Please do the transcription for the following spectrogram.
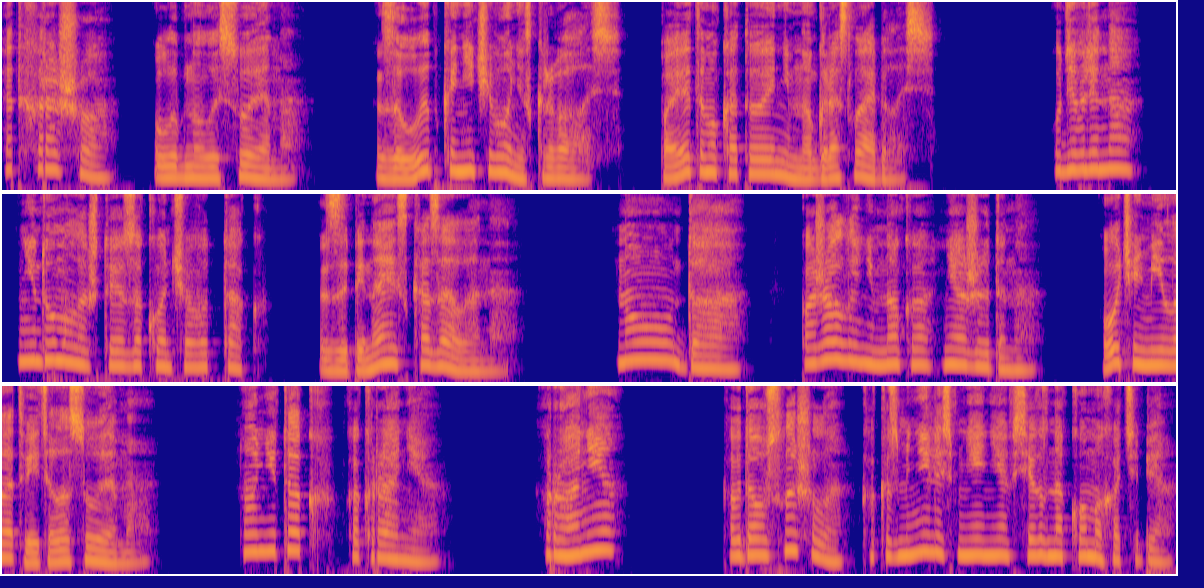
Это хорошо», – улыбнулась Суэма. За улыбкой ничего не скрывалось, поэтому Катоя немного расслабилась. «Удивлена? Не думала, что я закончу вот так», – запинаясь, сказала она. «Ну, да, пожалуй, немного неожиданно». Очень мило ответила Суэма. Но не так, как ранее. Ранее? Когда услышала, как изменились мнения всех знакомых о тебе.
